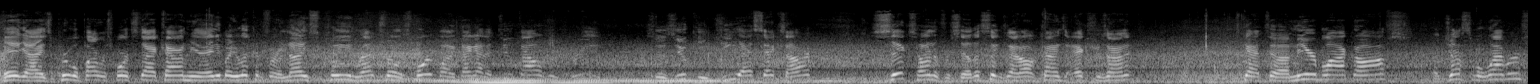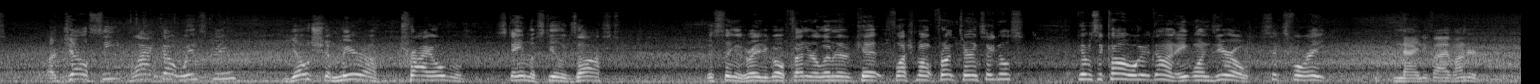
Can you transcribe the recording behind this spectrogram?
Hey guys, ApprovalPowersports.com here. Anybody looking for a nice, clean, retro sport bike? I got a 2003 Suzuki GSXR 600 for sale. This thing's got all kinds of extras on it. It's got uh, mirror block offs, adjustable levers, a gel seat, blacked out windscreen, Yoshimura tri-oval stainless steel exhaust. This thing is ready to go. Fender eliminator kit, flush mount front turn signals. Give us a call. We'll get it done. 810 648 9500.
